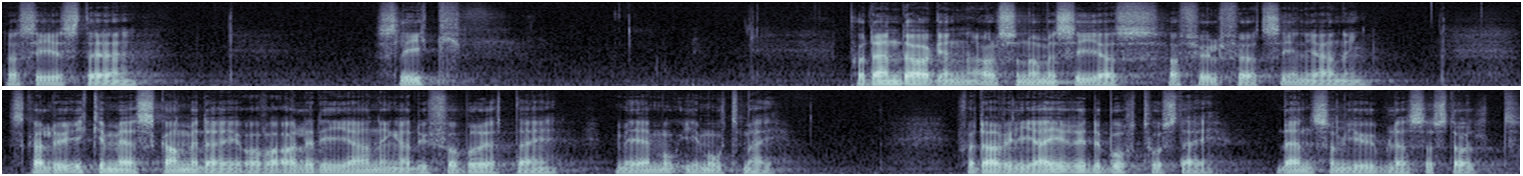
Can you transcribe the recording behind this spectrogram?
Da sies det slik På den dagen, altså når Messias har fullført sin gjerning, skal du ikke mer skamme deg over alle de gjerninger du forbrøt deg med imot meg, for da vil jeg rydde bort hos deg den som jubler så stolt,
